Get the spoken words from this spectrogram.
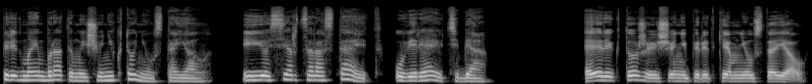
Перед моим братом еще никто не устоял. Ее сердце растает, уверяю тебя». Эрик тоже еще ни перед кем не устоял.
